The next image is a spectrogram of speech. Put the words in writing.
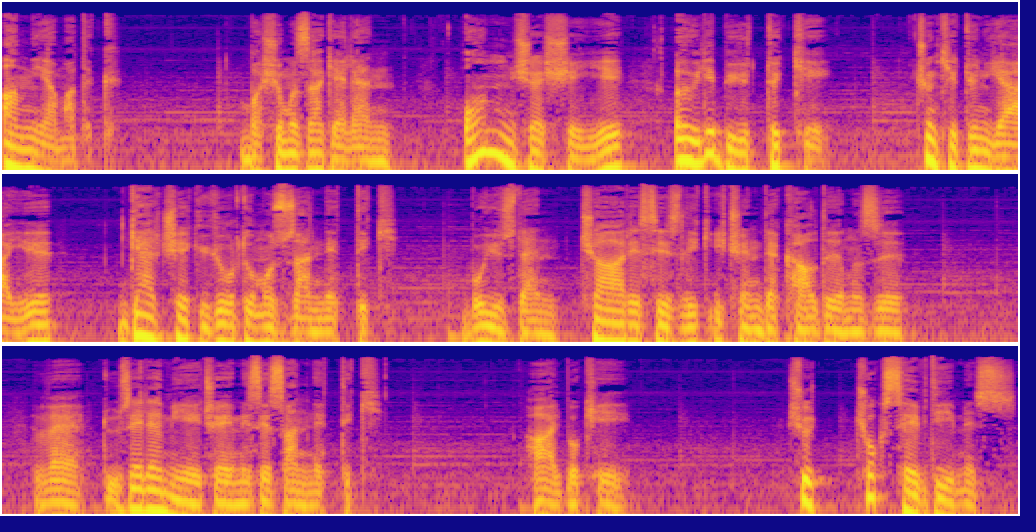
Anlayamadık. Başımıza gelen onca şeyi öyle büyüttük ki, çünkü dünyayı gerçek yurdumuz zannettik. Bu yüzden çaresizlik içinde kaldığımızı ve düzelemeyeceğimizi zannettik. Halbuki şu çok sevdiğimiz,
